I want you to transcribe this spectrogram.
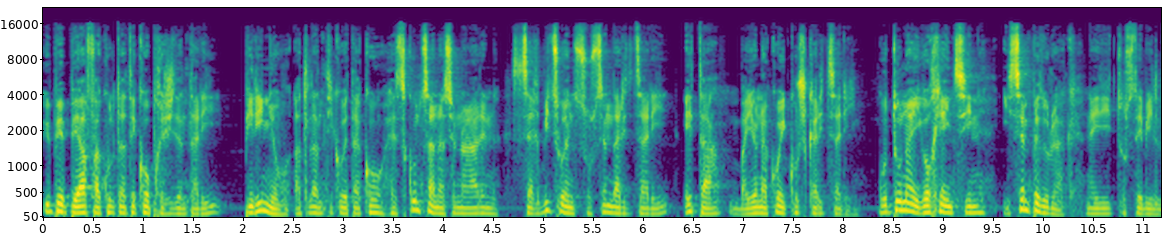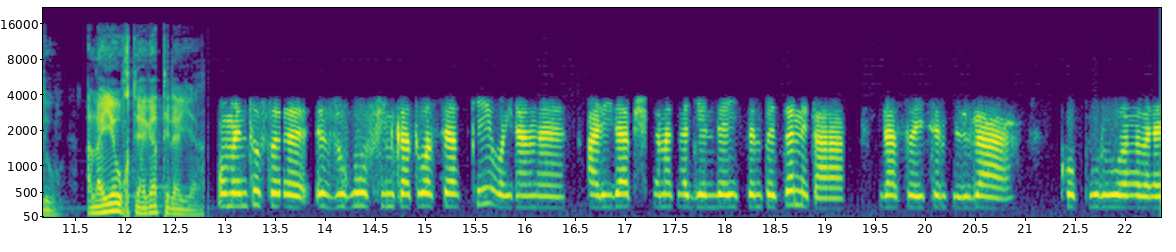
UPPA fakultateko presidentari, Pirino Atlantikoetako Hezkuntza Nazionalaren zerbitzuen zuzendaritzari eta Baionako ikuskaritzari. Gutuna igogia intzin, izenpedurak nahi dituzte bildu. Alaia urteaga telaia. Momentuz eh, ez dugu finkatua zehazki, bairan eh, ari da pixkanaka jendea izenpetzen eta irazua izenpedura kopurua bera,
